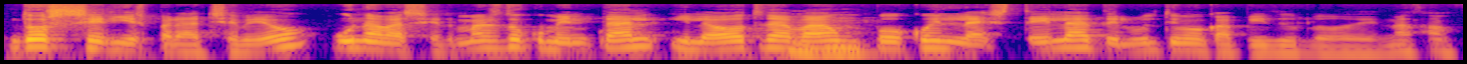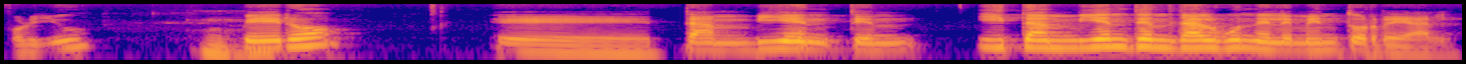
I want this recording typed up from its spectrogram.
dos series para HBO. Una va a ser más documental y la otra va un poco en la estela del último capítulo de Nathan for You, pero eh, también ten- y también tendrá algún elemento real.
